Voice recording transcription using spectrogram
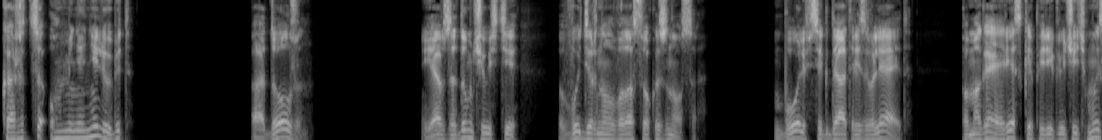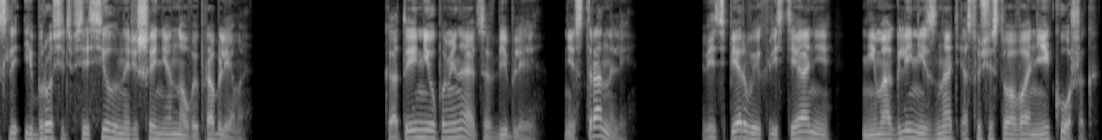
кажется, он меня не любит». «А должен?» Я в задумчивости выдернул волосок из носа. Боль всегда отрезвляет, помогая резко переключить мысли и бросить все силы на решение новой проблемы. Коты не упоминаются в Библии, не странно ли? Ведь первые христиане не могли не знать о существовании кошек.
